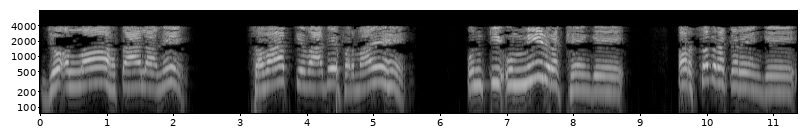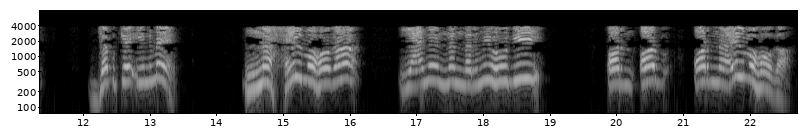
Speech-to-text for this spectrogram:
جو اللہ تعالی نے ثواب کے وعدے فرمائے ہیں ان کی امید رکھیں گے اور صبر کریں گے جبکہ ان میں نہ حلم ہوگا یعنی نہ نرمی ہوگی اور اور, اور نہ علم ہوگا۔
